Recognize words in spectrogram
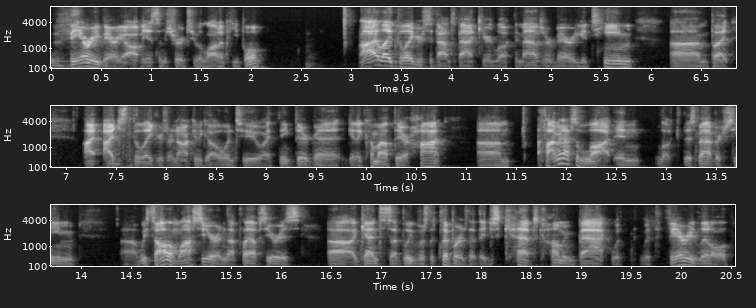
very, very obvious, I'm sure, to a lot of people. I like the Lakers to bounce back here. Look, the Mavs are a very good team, um, but I, I, just think the Lakers are not going to go into. I think they're going to come out there hot. Um, five and a half's a lot. And look, this Mavericks team, uh, we saw them last year in that playoff series uh, against, I believe it was the Clippers, that they just kept coming back with with very little.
